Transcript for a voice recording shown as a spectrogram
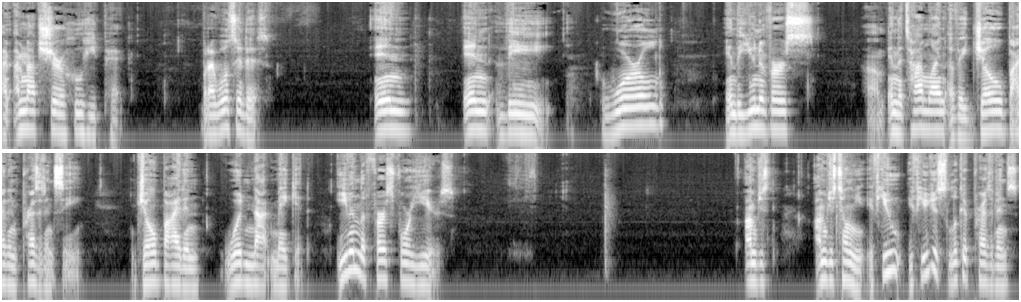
I'm, I'm not sure who he'd pick. But I will say this. In, in the world in the universe, um, in the timeline of a Joe Biden presidency, Joe Biden would not make it. Even the first four years. I'm just, I'm just telling you, if you, if you just look at presidents,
